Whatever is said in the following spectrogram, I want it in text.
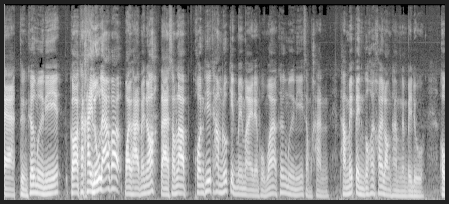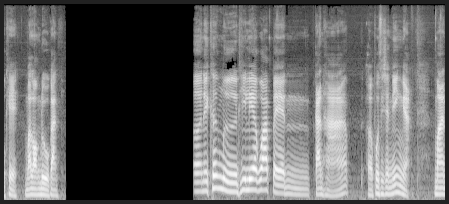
ร์ถึงเครื่องมือนี้ ก็ถ้าใครรู้แล้วก็ปล่อยผ่านไปเนาะแต่สำหรับคนที่ทำธุรกิจใหม่ๆเนี่ยผมว่าเครื่องมือนี้สำคัญทำไม่เป็นก็ค่อย ๆ ลองทำกันไปดู โอเค มาลองดูกันเออในเครื่องมือที่เรียกว่าเป็นการหาเอ่อ positioning เนี่ยมัน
